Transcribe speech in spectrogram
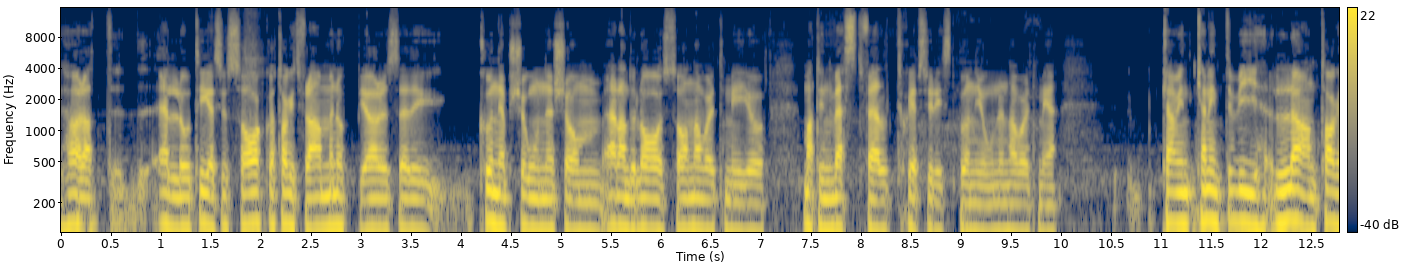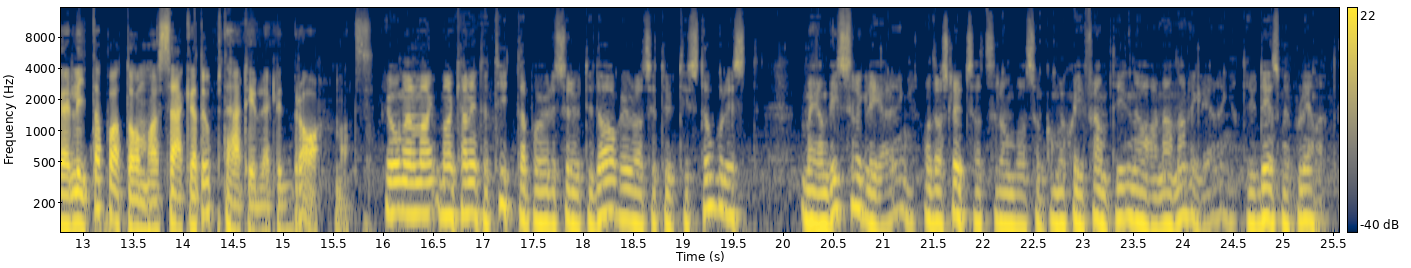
hör att LO, TCO och SACO har tagit fram en uppgörelse. Det är kunniga personer som Erland Olausson har varit med och Martin Westfält, chefsjurist på Unionen har varit med. Kan, vi, kan, inte vi löntagare lita på att de har säkrat upp det här tillräckligt bra Mats? Jo men man, man, kan inte titta på hur det ser ut idag och hur det har sett ut historiskt med en viss reglering och dra slutsatser om vad som kommer att ske i framtiden när vi har en annan reglering. Det är ju det som är problemet.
